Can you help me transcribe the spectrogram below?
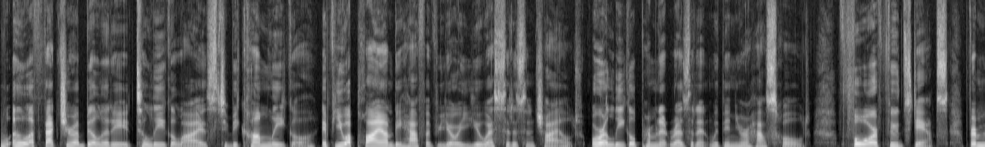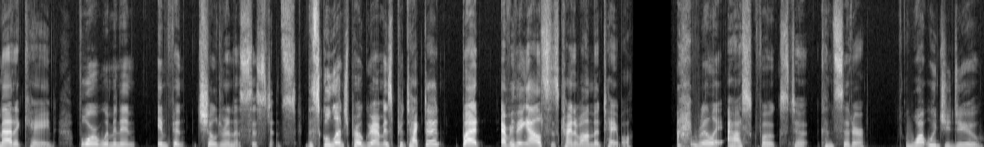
will affect your ability to legalize, to become legal, if you apply on behalf of your U.S. citizen child or a legal permanent resident within your household for food stamps, for Medicaid, for women and infant children assistance. The school lunch program is protected, but Everything else is kind of on the table. I really ask folks to consider what would you do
